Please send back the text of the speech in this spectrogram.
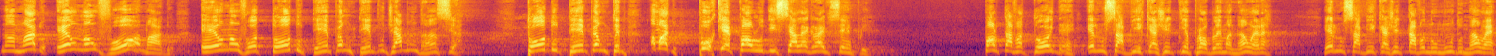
Não, amado, eu não vou, amado. Eu não vou. Todo tempo é um tempo de abundância. Todo tempo é um tempo. Amado, por que Paulo disse alegrar sempre? Paulo estava doido, é? ele não sabia que a gente tinha problema, não, era? Ele não sabia que a gente estava no mundo, não é?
